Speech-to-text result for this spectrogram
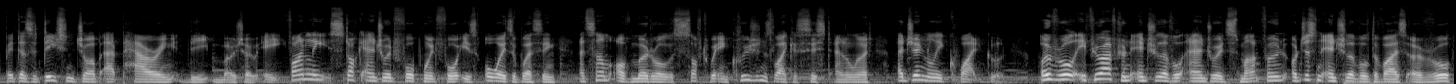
but it does a decent job at powering the Moto Finally, stock Android 4.4 is always a blessing, and some of Motorola's software inclusions like Assist and Alert are generally quite good. Overall, if you're after an entry-level Android smartphone or just an entry-level device overall,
